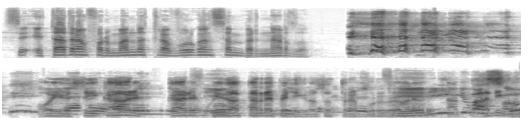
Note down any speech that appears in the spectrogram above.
Se está transformando a Estrasburgo en San Bernardo. Oye, Claro, sí, cabres, Sí. cuidado, está re peligroso Estrasburgo. Sí. ahora, ¿Y está qué pasó,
